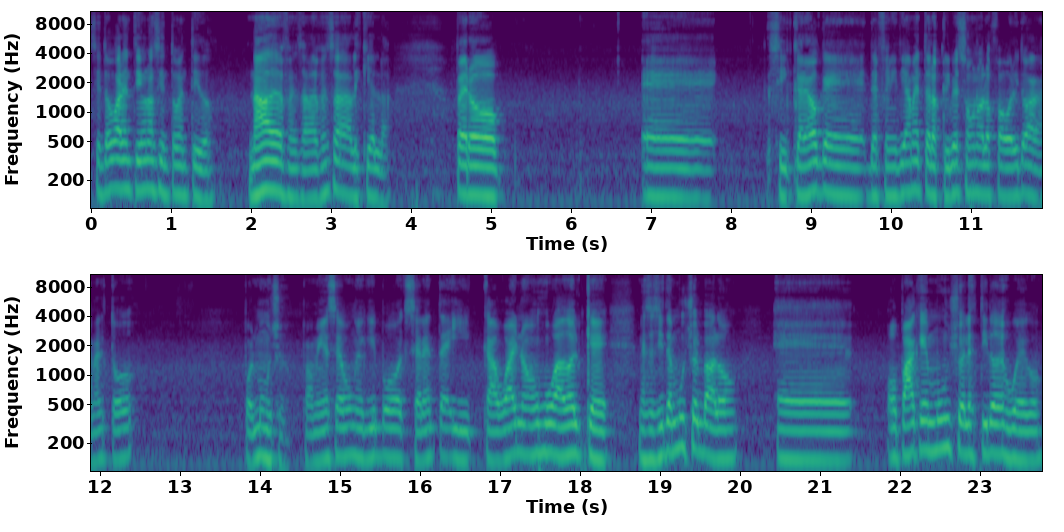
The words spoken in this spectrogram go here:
141 a 122. Nada de defensa, la defensa a la izquierda. Pero eh, sí creo que definitivamente los Clippers son uno de los favoritos a ganar todo. Por mucho. Para mí ese es un equipo excelente y Kawhi no es un jugador que necesite mucho el balón. Eh, opaque mucho el estilo de juego.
